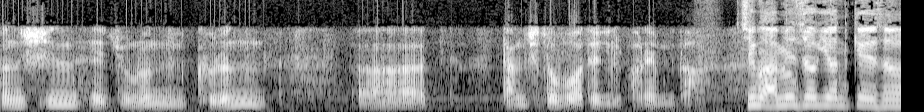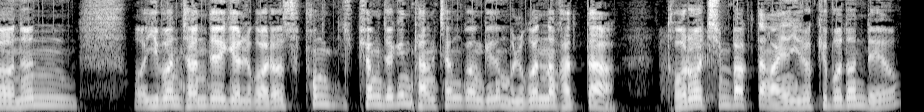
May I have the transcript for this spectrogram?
헌신해주는 그런 어, 당 지도부가 되길 바랍니다. 지금 안민석 의원께서는 어, 이번 전대 결과로 수평, 수평적인 당청 관계는 물 건너갔다. 도로 친박당 아니야 이렇게 보던데요.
